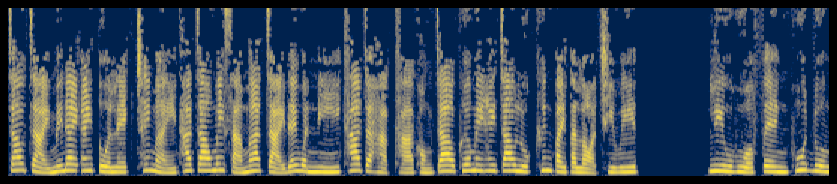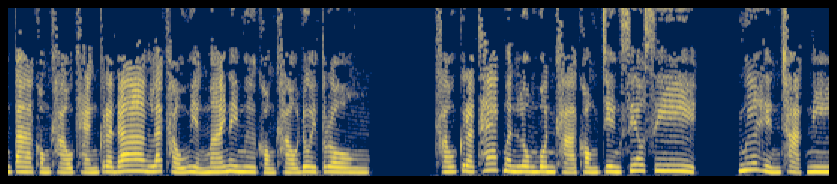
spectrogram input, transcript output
เจ้าจ่ายไม่ได้ไอ้ตัวเล็กใช่ไหม ถ้าเจ้าไม่สามารถจ่ายได้วันนี้ข้าจะหักขาของเจ้าเพื่อไม่ให้เจ้าลุกขึ้นไปตลอดชีวิตลิวหัวเฟงพูดดวงตาของเขาแข็งกระด้างและเขาเหวี่ยงไม้ในมือของเขาโดยตรง เขากระแทกมันลงบนขาของเจียงเซี่ยวซี่ เมื่อเห็นฉากนี้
